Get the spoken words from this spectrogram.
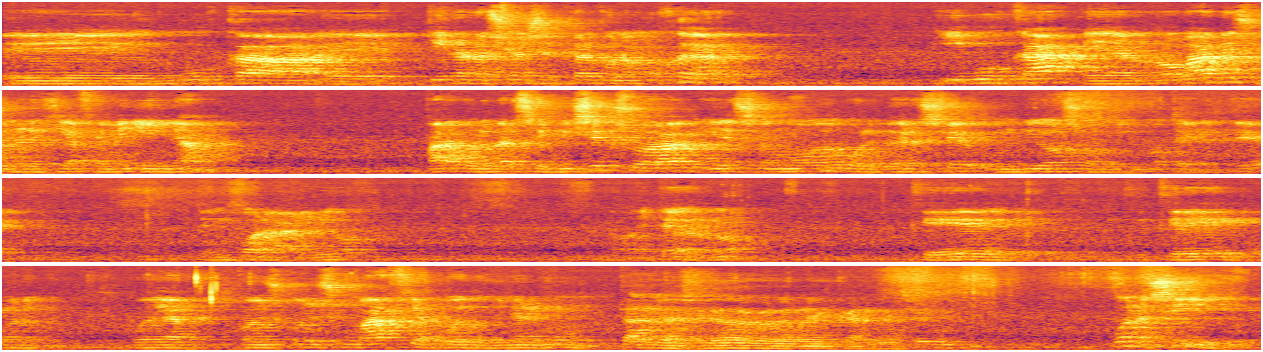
eh, busca, eh, tiene relación sexual con una mujer y busca eh, robarle su energía femenina para volverse bisexual y de ese modo volverse un dios omnipotente, temporario, no eterno, que, que cree bueno, que puede, con, su- con su magia puede dominar el mundo. Está relacionado con la reencarnación. Bueno, sí,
